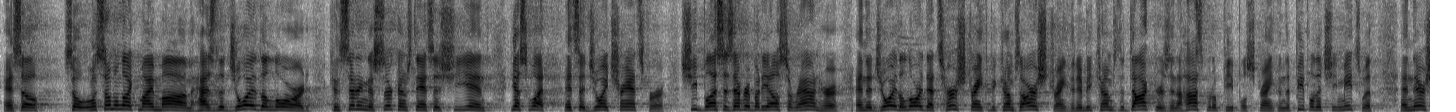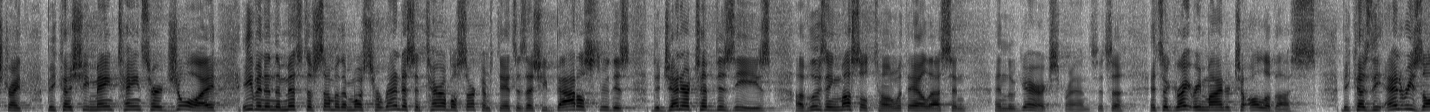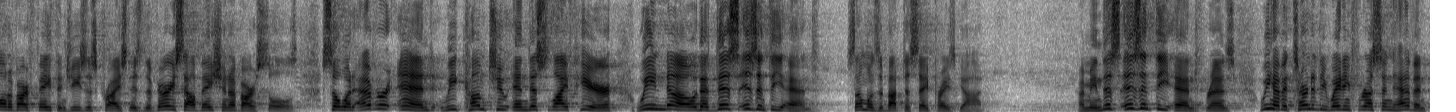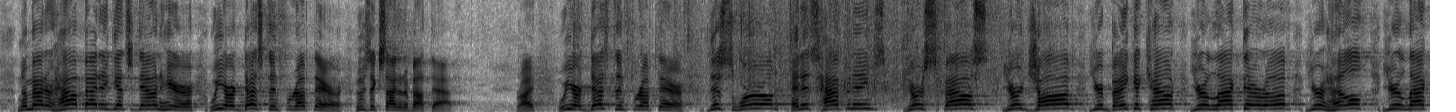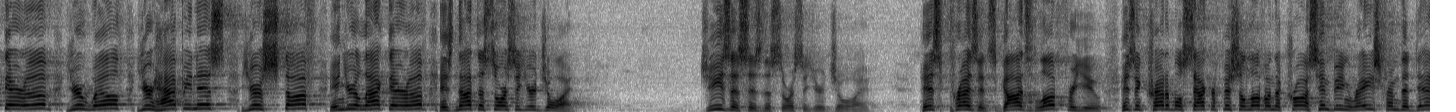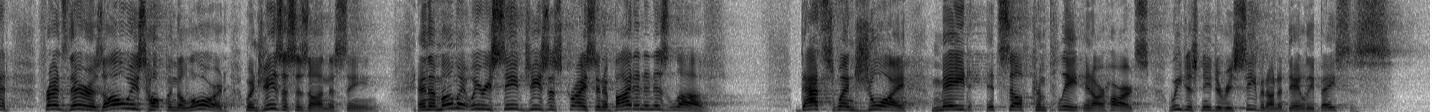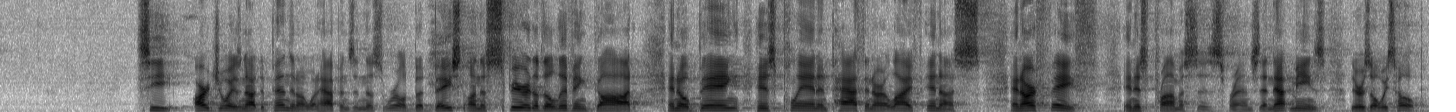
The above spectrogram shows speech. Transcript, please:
And so, so when someone like my mom has the joy of the Lord, considering the circumstances she in, guess what? It's a joy transfer. She blesses everybody else around her, and the joy of the Lord, that's her strength, becomes our strength, and it becomes the doctors and the hospital people's strength, and the people that she meets with and their strength, because she maintains her joy even in the midst of some of the most horrendous and terrible circumstances as she battles through this degenerative disease of losing muscle tone with ALS and and Lou Gehrig's, friends. It's a, it's a great reminder to all of us because the end result of our faith in Jesus Christ is the very salvation of our souls. So, whatever end we come to in this life here, we know that this isn't the end. Someone's about to say, Praise God. I mean, this isn't the end, friends. We have eternity waiting for us in heaven. No matter how bad it gets down here, we are destined for up there. Who's excited about that? Right? We are destined for up there. This world and its happenings, your spouse, your job, your bank account, your lack thereof, your health, your lack thereof, your wealth, your happiness, your stuff, and your lack thereof is not the source of your joy. Jesus is the source of your joy. His presence, God's love for you, His incredible sacrificial love on the cross, Him being raised from the dead. Friends, there is always hope in the Lord when Jesus is on the scene. And the moment we receive Jesus Christ and abided in his love, that's when joy made itself complete in our hearts. We just need to receive it on a daily basis. See, our joy is not dependent on what happens in this world, but based on the Spirit of the living God and obeying His plan and path in our life in us and our faith in His promises, friends. And that means there's always hope.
